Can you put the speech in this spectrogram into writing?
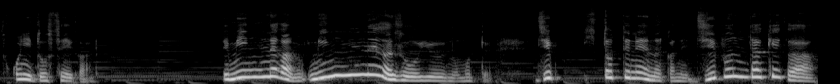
そこに土星がある。でみんながみんながそういうのを持ってる。じ人ってねなんかね自分だけが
